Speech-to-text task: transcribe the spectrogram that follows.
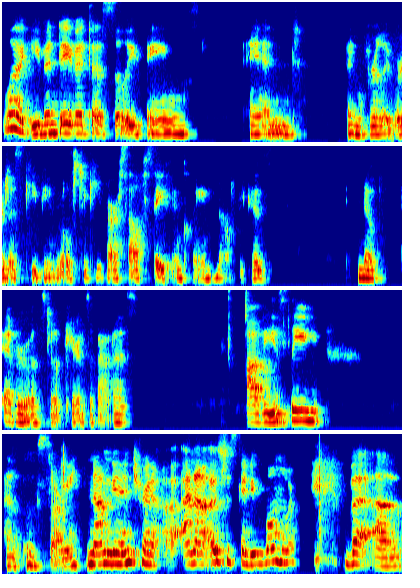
look, even David does silly things and and really we're just keeping rules to keep ourselves safe and clean, not because no everyone still cares about us. Obviously, oh, oh, sorry. Now I'm going to turn it. And I was just going to do one more, but um,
